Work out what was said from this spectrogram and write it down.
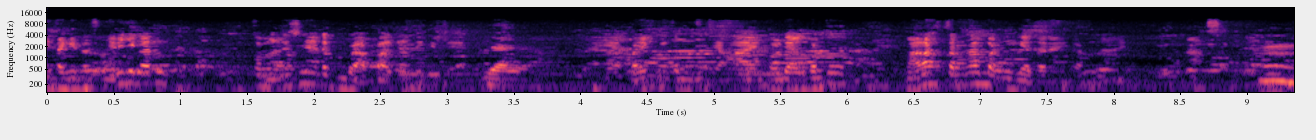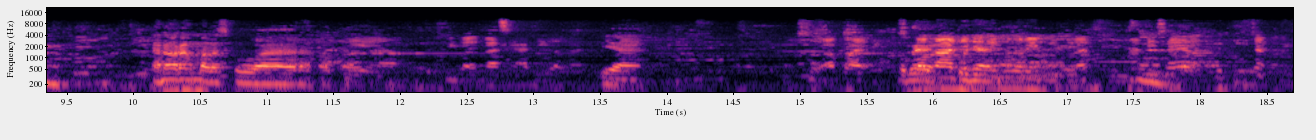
kita kita sendiri juga tuh komunitasnya ada beberapa kan gitu ya Iya, iya. ya paling di komunitas yang lain kalau di Akbar tuh malah terhambat kegiatannya karena Hmm. Karena orang malas keluar apa-apa. ya juga nggak sehat juga kan Iya. So, apa sekolah aja punya- diliburin gitu kan nanti saya nih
